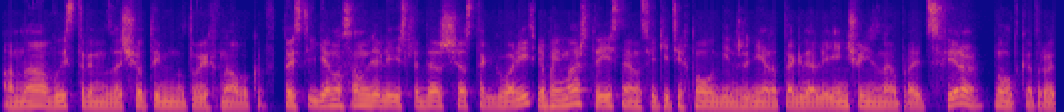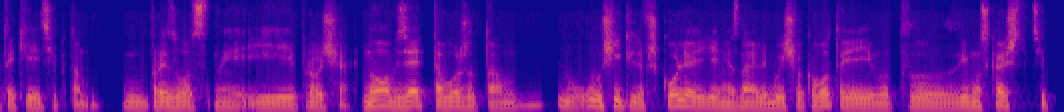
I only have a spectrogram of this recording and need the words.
она выстроена за счет именно твоих навыков. То есть я на самом деле, если даже сейчас так говорить, я понимаю, что есть, наверное, всякие технологии, инженеры и так далее. Я ничего не знаю про эти сферы, ну вот которые такие типа там производственные и прочее. Но взять того же там учителя в школе, я не знаю, либо еще кого-то, и вот э, ему сказать, что типа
